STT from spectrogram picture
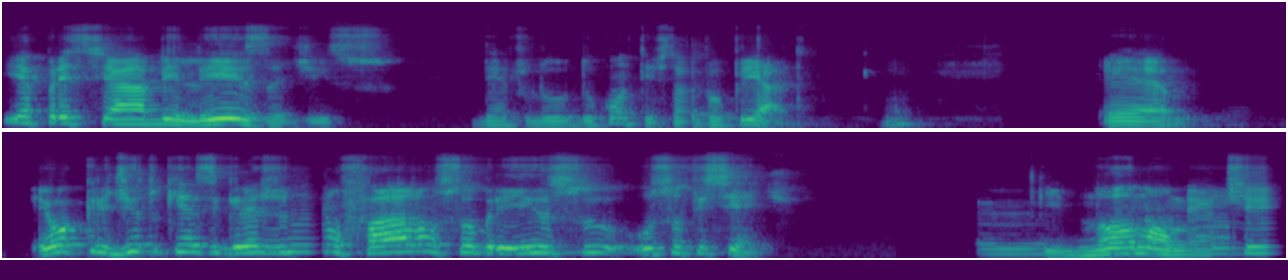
e apreciar a beleza disso dentro do, do contexto apropriado. Né? É, eu acredito que as igrejas não falam sobre isso o suficiente. E normalmente,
